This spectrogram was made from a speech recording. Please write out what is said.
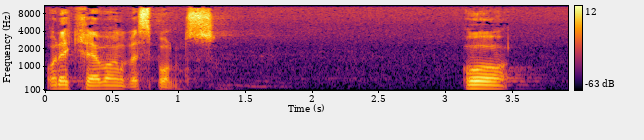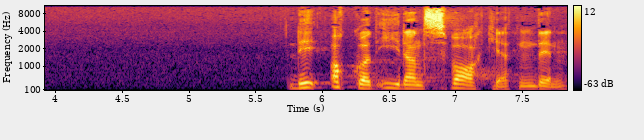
og det krever en respons. Og det er akkurat i den svakheten din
